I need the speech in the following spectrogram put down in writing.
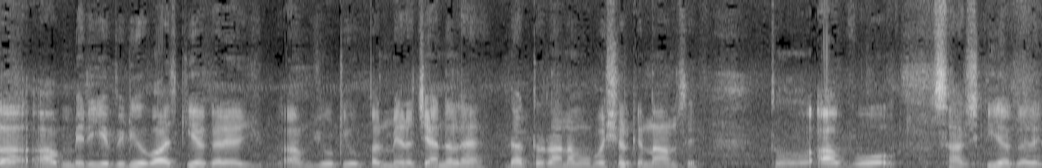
आप मेरी ये वीडियो वाच किया करें। आप यूट्यूब पर मेरा चैनल है डॉक्टर राना मुबशर के नाम से। तो आप वो सर्च किया करें।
